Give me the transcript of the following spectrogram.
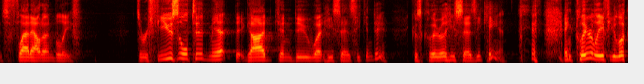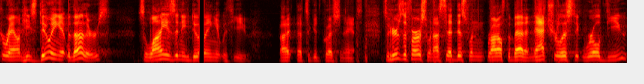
It's flat out unbelief. It's a refusal to admit that God can do what he says he can do, because clearly he says he can. and clearly, if you look around, he's doing it with others. So why isn't he doing it with you? Right? That's a good question to ask. So here's the first one. I said this one right off the bat a naturalistic worldview.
